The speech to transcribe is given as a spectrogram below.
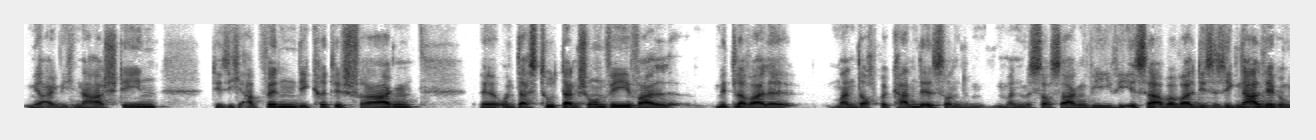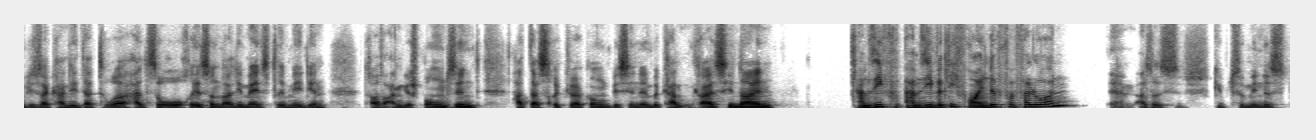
mir eigentlich nahestehen, die sich abwenden, die kritisch fragen. Äh, und das tut dann schon weh, weil mittlerweile man doch bekannt ist und man müsste auch sagen: „Wie wie ist er?“ Aber weil diese Signalwirkung dieser Kandidatur halt so hoch ist und weil die Mainstream-Medien drauf angesprungen sind, hat das Rückwirkungen bis in den Bekanntenkreis hinein. Haben Sie haben Sie wirklich Freunde ver verloren? Ähm, also, es es gibt zumindest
